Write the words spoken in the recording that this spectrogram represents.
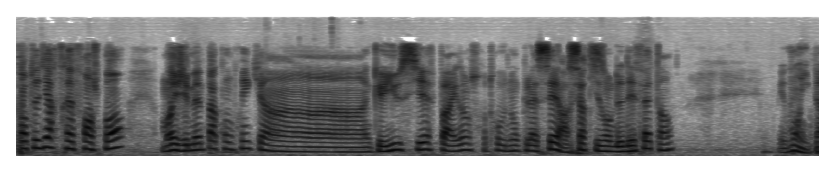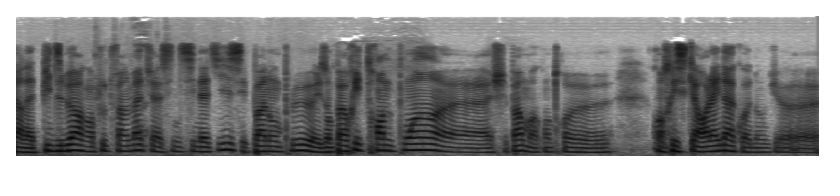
pour, te dire très franchement, moi, j'ai même pas compris qu'un que UCF, par exemple, se retrouve non classé. Alors certes, ils ont deux défaites, hein. Mais bon, ils perdent à Pittsburgh en toute fin de match et à Cincinnati. C'est pas non plus. Ils ont pas pris 30 points, euh, je sais pas moi, contre contre East Carolina quoi. Donc euh,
